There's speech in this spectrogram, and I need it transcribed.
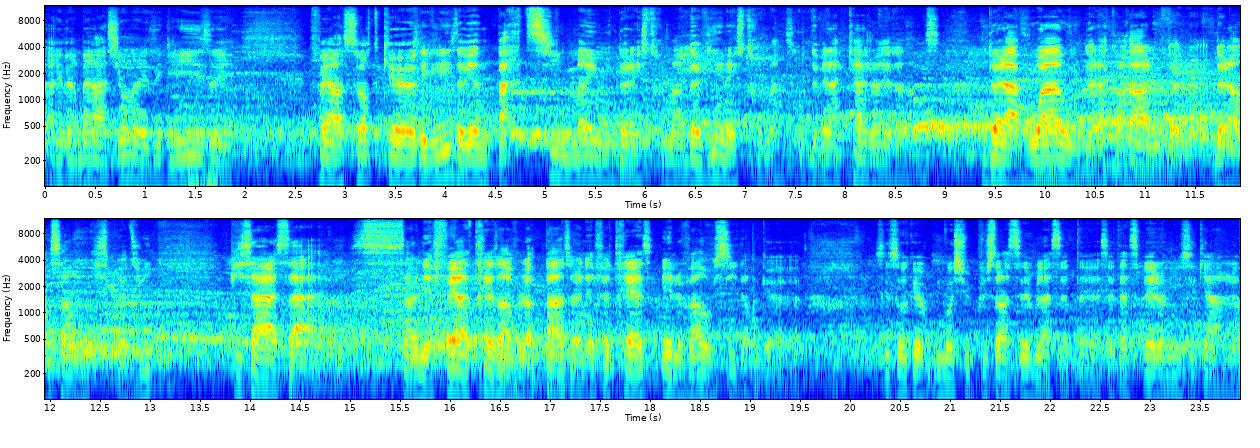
la réverbération dans les églises et fait en sorte que l'église devienne partie même de l'instrument, devient l'instrument, devient la cage de résonance de la voix ou de la chorale ou de, l'ensemble qui se produit. Puis ça, ça, ça, a un effet très enveloppant, c'est un effet très élevant aussi. Donc, euh, c'est sûr que moi, je suis plus sensible à cet, cet aspect musical-là.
